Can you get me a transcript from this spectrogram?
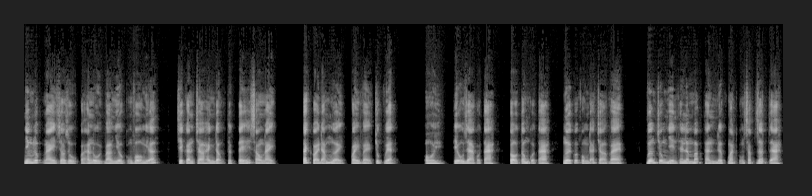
nhưng lúc này do dù có an ủi bao nhiêu cũng vô nghĩa, chỉ cần chờ hành động thực tế sau này. Tách khỏi đám người, quay về trúc viện. Ôi, thiếu gia của ta, tổ tông của ta, người cuối cùng đã trở về. Vương Trung nhìn thấy Lâm Bắc Thần nước mắt cũng sắp rớt ra.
